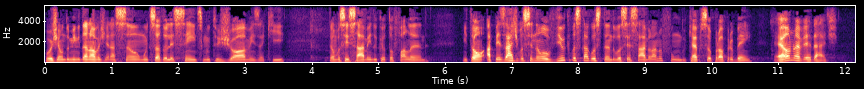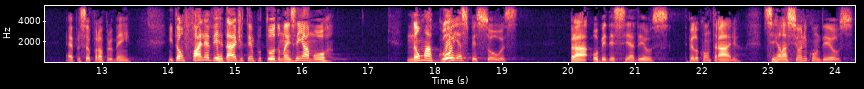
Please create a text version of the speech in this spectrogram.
Hoje é um domingo da nova geração, muitos adolescentes, muitos jovens aqui. Então vocês sabem do que eu estou falando. Então, apesar de você não ouvir o que você está gostando, você sabe lá no fundo que é para o seu próprio bem. É ou não é verdade? é para o seu próprio bem. Então fale a verdade o tempo todo, mas em amor. Não magoe as pessoas para obedecer a Deus. Pelo contrário, se relacione com Deus,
